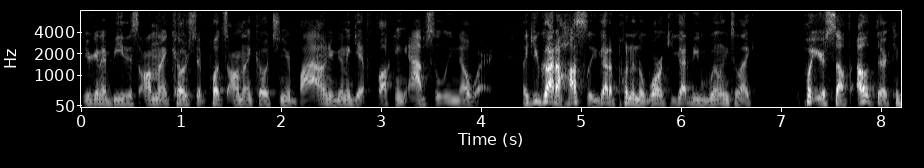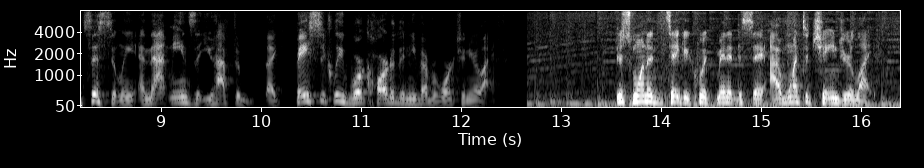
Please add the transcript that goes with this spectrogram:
You're going to be this online coach that puts online coach in your bio and you're going to get fucking absolutely nowhere. Like you got to hustle, you got to put in the work, you got to be willing to like put yourself out there consistently and that means that you have to like basically work harder than you've ever worked in your life. Just wanted to take a quick minute to say I want to change your life.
